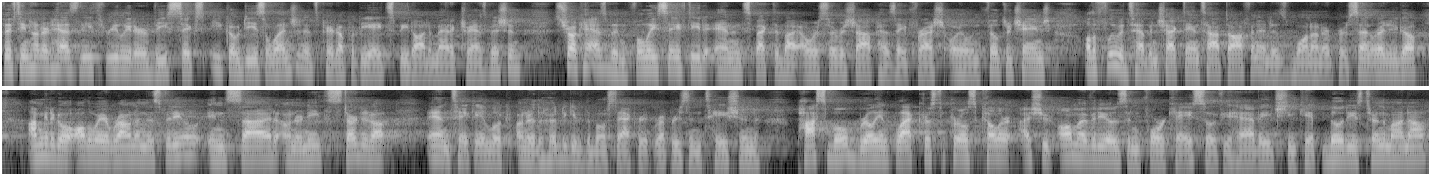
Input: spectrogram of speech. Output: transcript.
1500 has the 3 liter V6 Eco Diesel engine. It's paired up with the 8 speed automatic transmission. This truck has been fully safetied and inspected by our service shop, has a fresh oil and filter change. All the fluids have been checked and topped off and it is 100% ready to go. I'm gonna go all the way around in this video, inside, underneath, start it up, and take a look under the hood to give the most accurate representation possible. Brilliant black crystal pearls color. I shoot all my videos in 4K, so if you have HD capabilities, turn them on now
